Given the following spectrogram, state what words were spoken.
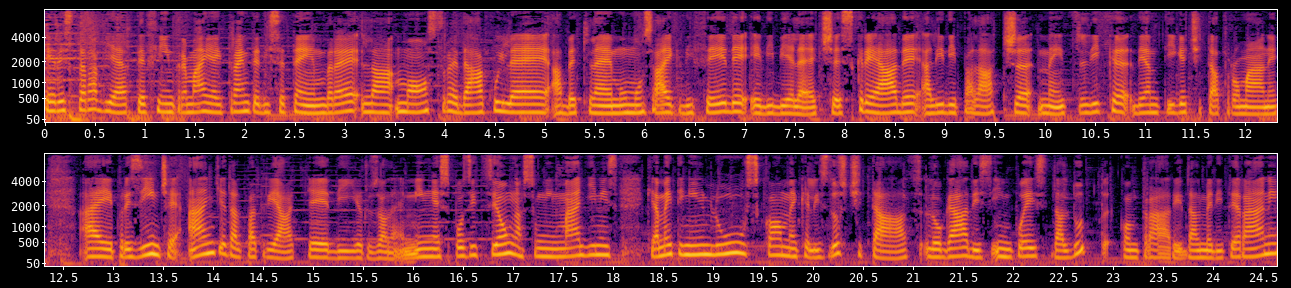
E resterà aperta fin tra mai ai 30 di settembre la mostra d'Aquile a Betlemme, un mosaico di fede e di bielecce, screate lì di Palac Metzlik di antiche città romane, e presince anche dal patriarca di Gerusalemme. In esposizione sono immagini che mettono in luce come che le due città, logadis in quest dal dut contrari dal Mediterraneo,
